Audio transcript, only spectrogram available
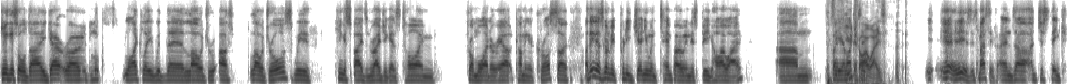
Do this all day. Garrett Road looks likely with their lower draw, uh, lower draws with King of Spades and Rage Against Time from wider out coming across. So I think there's going to be pretty genuine tempo in this big highway. Um, It's but a yeah, huge like I said, highways. Yeah, it is. It's massive, and uh, I just think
